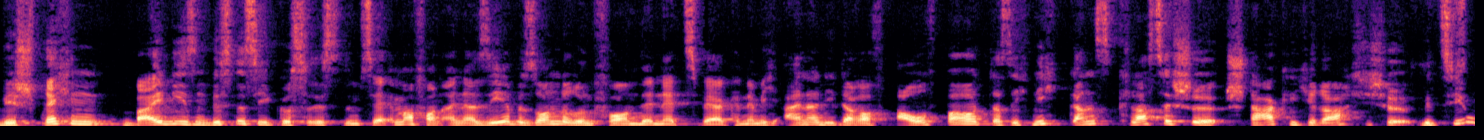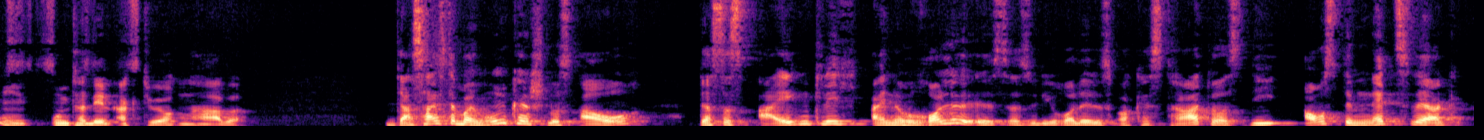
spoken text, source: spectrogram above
wir sprechen bei diesen Business Ecosystems ja immer von einer sehr besonderen Form der Netzwerke, nämlich einer, die darauf aufbaut, dass ich nicht ganz klassische, starke hierarchische Beziehungen unter den Akteuren habe. Das heißt aber im Umkehrschluss auch, dass es eigentlich eine Rolle ist, also die Rolle des Orchestrators, die aus dem Netzwerk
